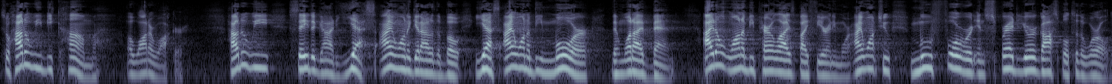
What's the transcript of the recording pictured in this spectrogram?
So, how do we become a water walker? How do we say to God, Yes, I want to get out of the boat. Yes, I want to be more than what I've been. I don't want to be paralyzed by fear anymore. I want to move forward and spread your gospel to the world.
